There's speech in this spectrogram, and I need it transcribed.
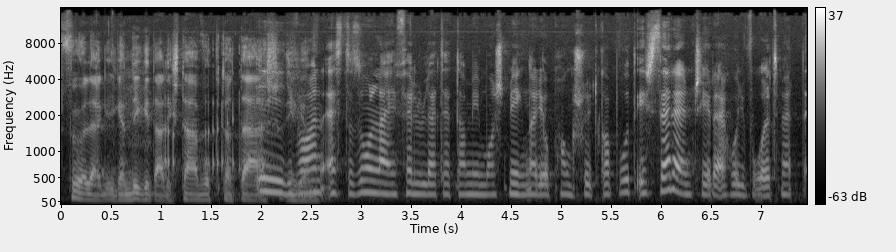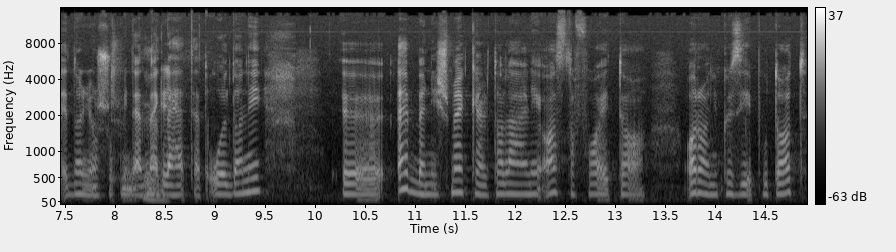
főleg, igen, digitális távoktatás. Így igen. van, ezt az online felületet, ami most még nagyobb hangsúlyt kapott, és szerencsére, hogy volt, mert nagyon sok mindent igen. meg lehetett oldani, ebben is meg kell találni azt a fajta arany középutat,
